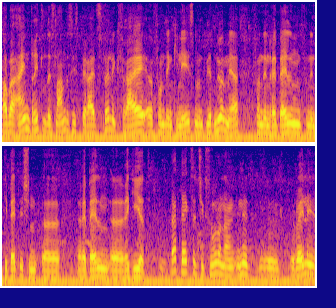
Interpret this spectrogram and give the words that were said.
aber ein Drittel des Landes ist bereits völlig frei äh, von den Chinesen und wird nur mehr von den Rebellen, von den tibetischen äh, Rebellen äh, regiert. Da deckt sich Chiksuronang in Rally,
